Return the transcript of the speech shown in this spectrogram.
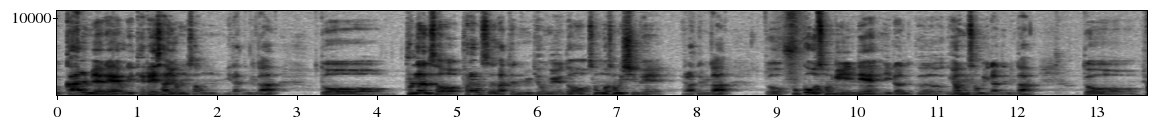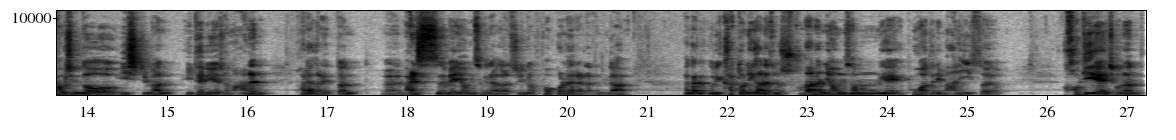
또 깔멜의 우리 데레사 영성이라든가 또 불란서 프랑스 같은 경우에도 성모 성심회라든가 또 후고 성인의 이런 그 영성이라든가 또 평신도이시지만 이태리에서 많은 활약을 했던 에, 말씀의 영성이라고 할 수 있는 포콜레라라든가 그러니까 우리 가톨릭 안에서는 수많은 영성의 보화들이 많이 있어요. 거기에 저는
